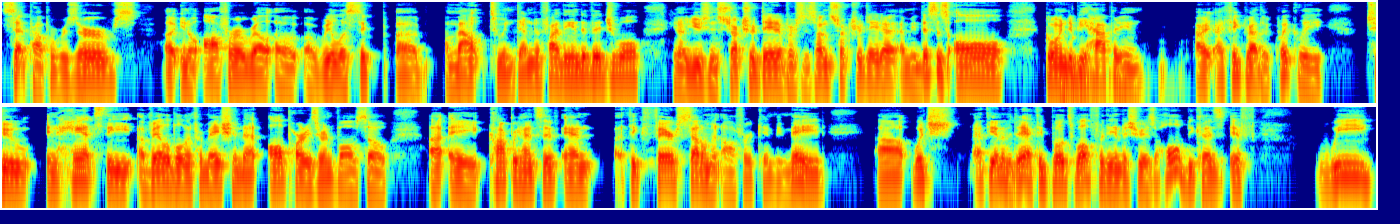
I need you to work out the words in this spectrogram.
set proper reserves, uh, you know, offer a, rel- a, a realistic uh, amount to indemnify the individual, you know, using structured data versus unstructured data. I mean, this is all going to be happening, I, I think, rather quickly to enhance the available information that all parties are involved. So, uh, a comprehensive and I think fair settlement offer can be made, uh, which at the end of the day, I think bodes well for the industry as a whole because if we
